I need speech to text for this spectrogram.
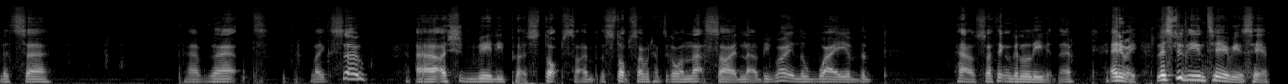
Let's uh, have that like so. Uh, I should really put a stop sign, but the stop sign would have to go on that side, and that would be right in the way of the house. So I think I'm going to leave it there. Anyway, let's do the interiors here.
